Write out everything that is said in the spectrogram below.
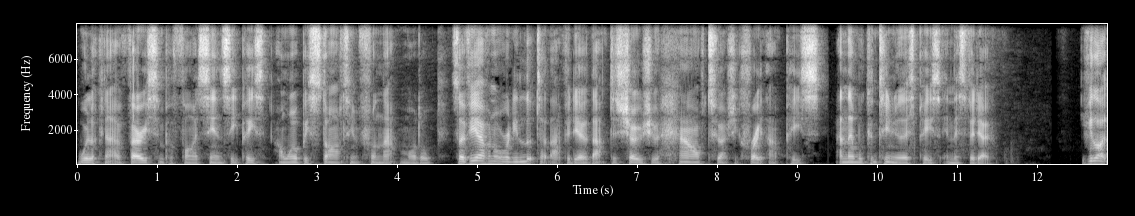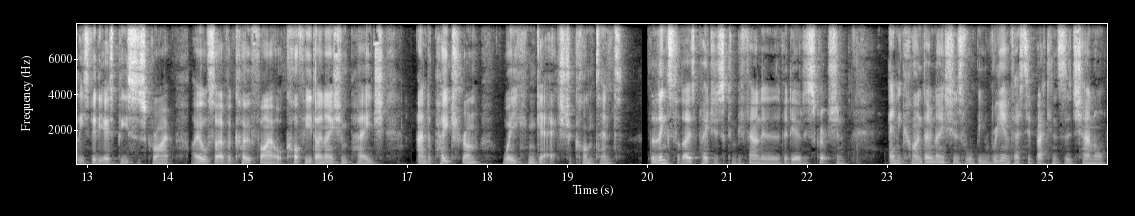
we're looking at a very simplified CNC piece and we'll be starting from that model. So if you haven't already looked at that video, that just shows you how to actually create that piece. And then we'll continue this piece in this video. If you like these videos, please subscribe. I also have a Ko-Fi or Ko-fi donation page and a Patreon where you can get extra content. The links for those pages can be found in the video description. Any kind donations will be reinvested back into the channel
